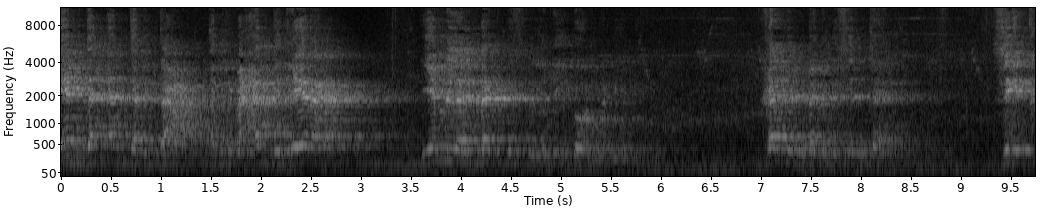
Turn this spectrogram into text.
ابدأ أنت بالدعوة قبل ما حد غيرك يملى المجلس بالغيبة والنبيل خلي المجلس انت ذكر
